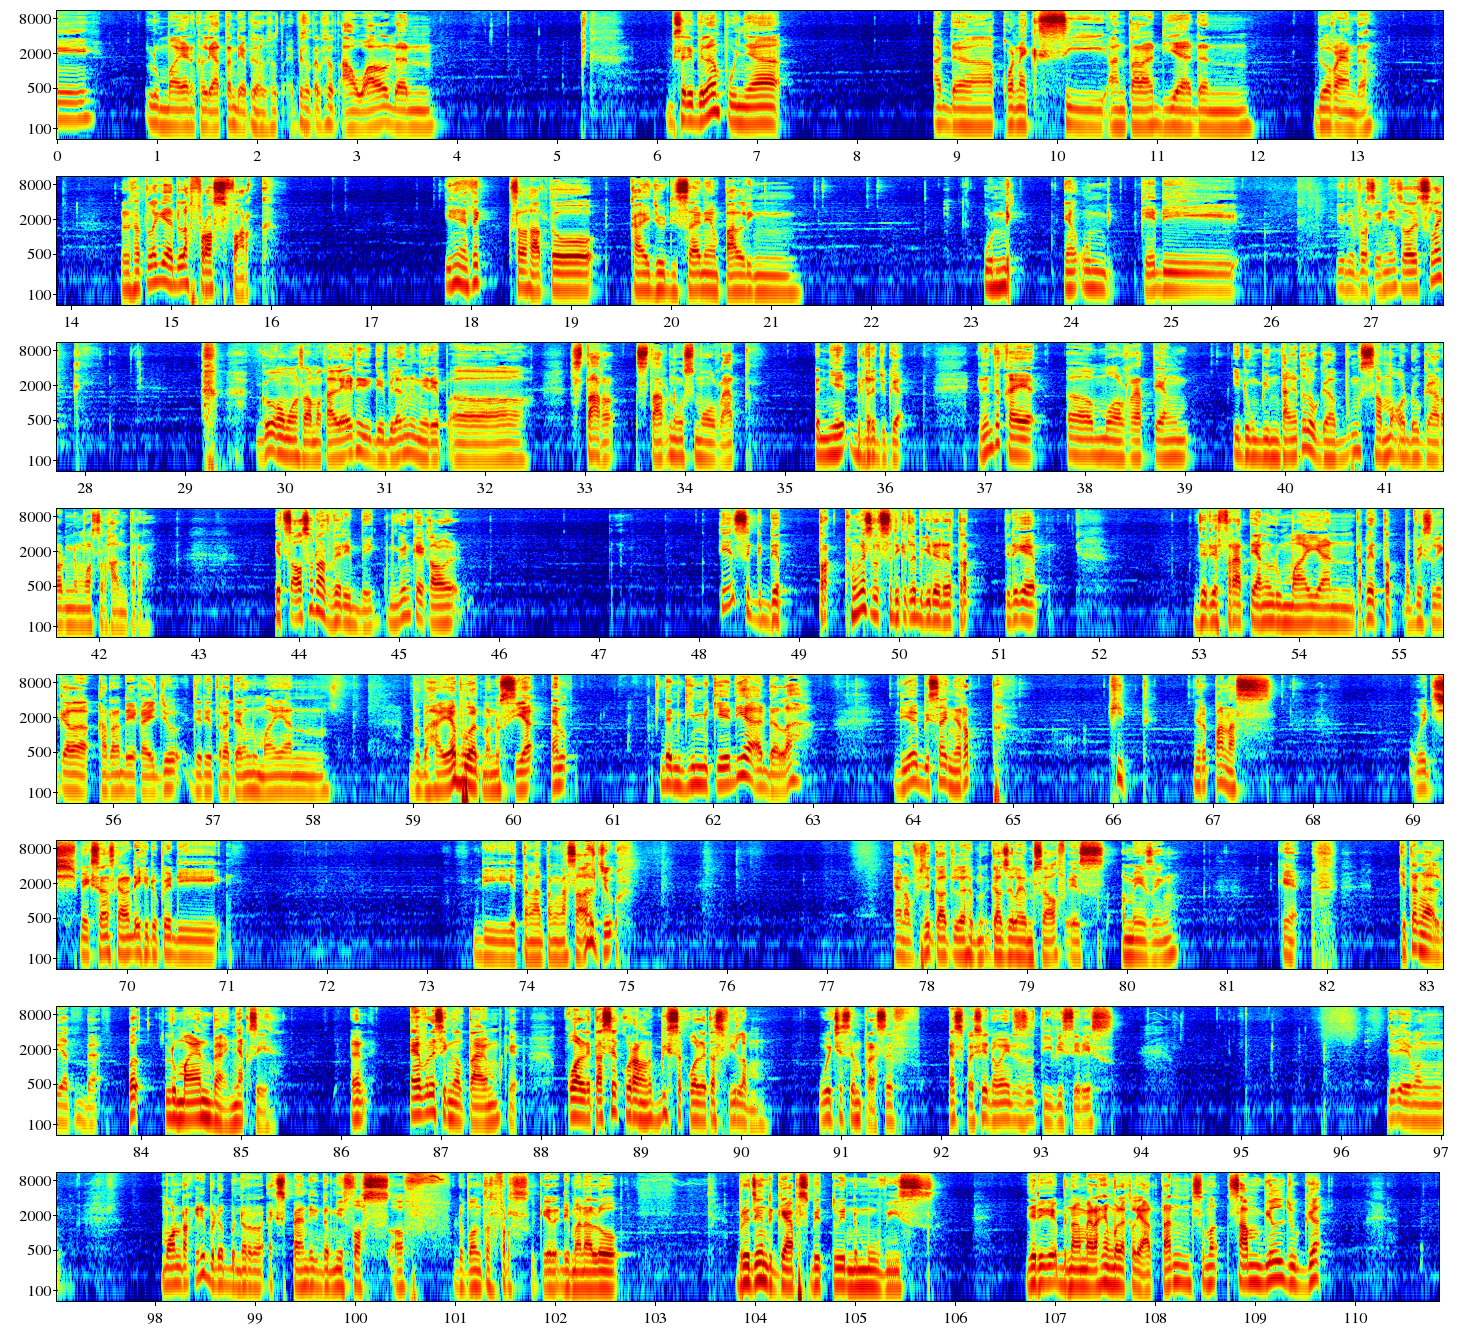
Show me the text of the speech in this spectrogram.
lumayan kelihatan di episode episode episode awal dan bisa dibilang punya ada koneksi antara dia dan Bill Randa. Dan satu lagi adalah Frost Fark. Ini I salah satu kaiju desain yang paling unik yang unik kayak di universe ini. So it's like gue ngomong sama kalian ini dia bilang nih mirip uh, Star Star No Small Rat dan iya bener juga. Ini tuh kayak uh, Mole Rat yang hidung bintang itu lo gabung sama Odogaron yang Monster Hunter. It's also not very big. Mungkin kayak kalau Iya segede truk, mungkin sedikit lebih gede dari truk. Jadi kayak jadi threat yang lumayan, tapi tetap obviously karena dia kaiju, jadi threat yang lumayan berbahaya buat manusia. And, dan gimmicknya dia adalah dia bisa nyerap heat, nyerap panas. Which makes sense karena dia hidupnya di di tengah-tengah salju. And obviously Godzilla, Godzilla himself is amazing. Kayak kita nggak lihat ba well, lumayan banyak sih. And every single time kayak kualitasnya kurang lebih sekualitas film, which is impressive, especially knowing this is a TV series. Jadi emang Monarch ini bener-bener expanding the mythos of the Monsterverse kayak di mana lo bridging the gaps between the movies. Jadi kayak benang merahnya mulai kelihatan sambil juga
